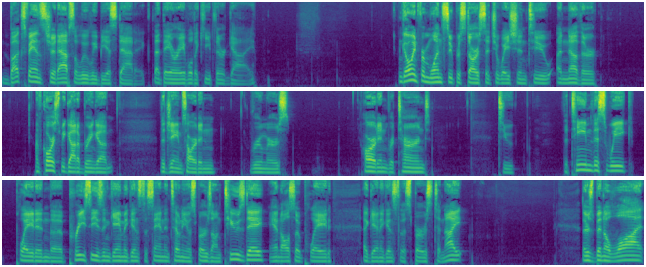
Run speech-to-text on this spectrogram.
Bucks fans should absolutely be ecstatic that they are able to keep their guy. Going from one superstar situation to another, of course, we got to bring up the James Harden rumors. Harden returned to the team this week, played in the preseason game against the San Antonio Spurs on Tuesday, and also played again against the Spurs tonight. There's been a lot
